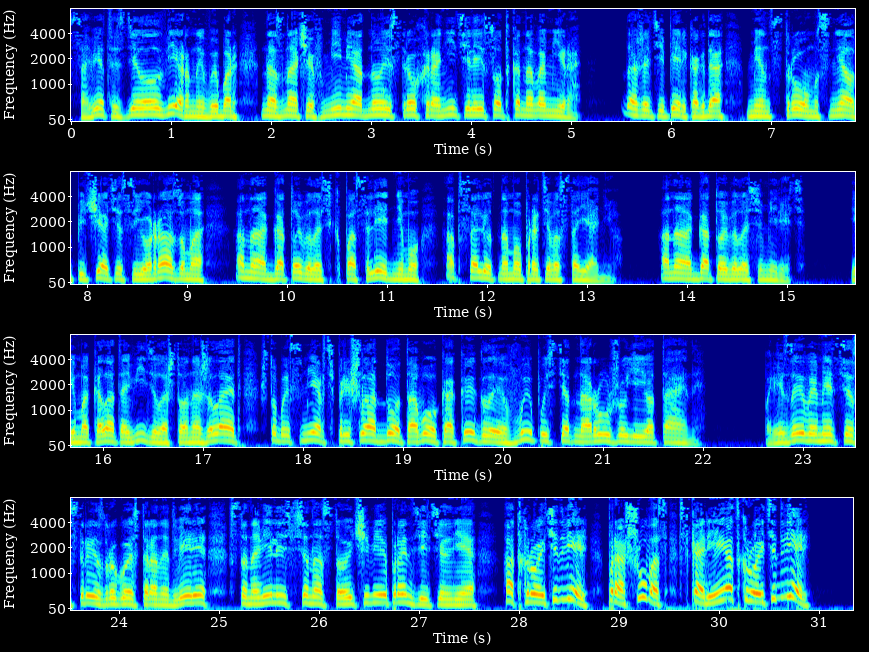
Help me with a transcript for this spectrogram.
Совет сделал верный выбор, назначив Мими одной из трех хранителей сотканного мира. Даже теперь, когда Менструм снял печати с ее разума, она готовилась к последнему, абсолютному противостоянию. Она готовилась умереть. И Макалата видела, что она желает, чтобы смерть пришла до того, как иглы выпустят наружу ее тайны. Призывы медсестры с другой стороны двери становились все настойчивее и пронзительнее. «Откройте дверь! Прошу вас, скорее откройте дверь!»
